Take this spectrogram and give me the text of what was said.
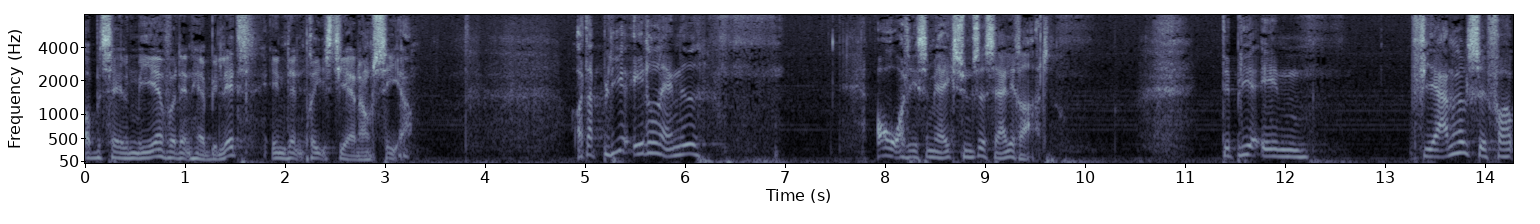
at betale mere for den her billet, end den pris, de annoncerer. Og der bliver et eller andet over det, som jeg ikke synes er særlig rart. Det bliver en fjernelse fra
